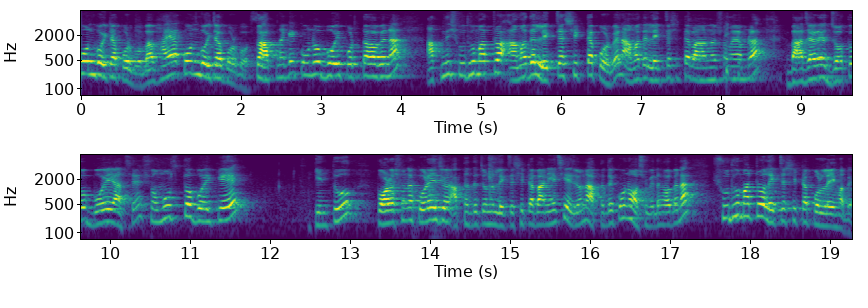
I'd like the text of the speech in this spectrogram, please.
কোন বইটা পড়ব বা ভাইয়া কোন বইটা পড়ব? সো আপনাকে কোনো বই পড়তে হবে না। আপনি শুধুমাত্র আমাদের লেকচার শিটটা পড়বেন। আমাদের লেকচার শিটটা বানানোর সময় আমরা বাজারে যত বই আছে, সমস্ত বইকে কিন্তু পড়াশোনা করেই যে আপনাদের জন্য লেকচার শিটটা বানিয়েছি এই জন্য আপনাদের কোনো অসুবিধা হবে না। শুধুমাত্র লেকচার শিটটা পড়লেই হবে।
